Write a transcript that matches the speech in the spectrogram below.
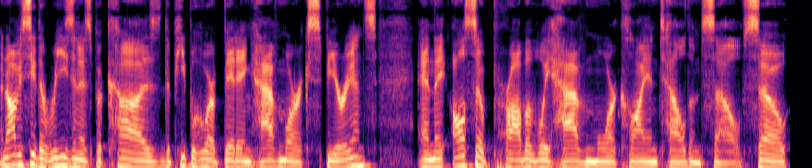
And obviously, the reason is because the people who are bidding have more experience, and they also probably have more clientele themselves. So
